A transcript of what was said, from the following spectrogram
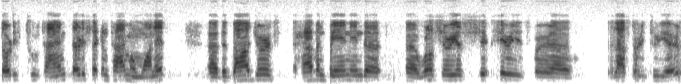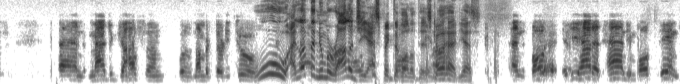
32 times, 32nd time, and won it. Uh, the Dodgers haven't been in the uh, World Series series for uh, the last 32 years, and Magic Johnson was number 32 Ooh, I love the numerology aspect of all of this. Go ahead. Yes. and both he had at hand in both teams.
